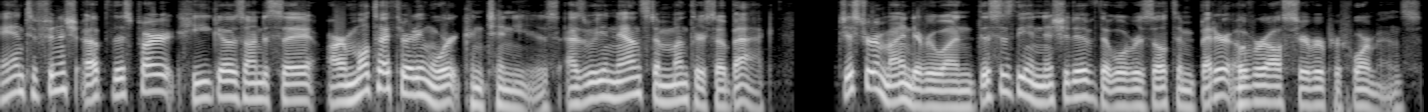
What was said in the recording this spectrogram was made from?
And to finish up this part, he goes on to say Our multi threading work continues, as we announced a month or so back. Just to remind everyone, this is the initiative that will result in better overall server performance.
